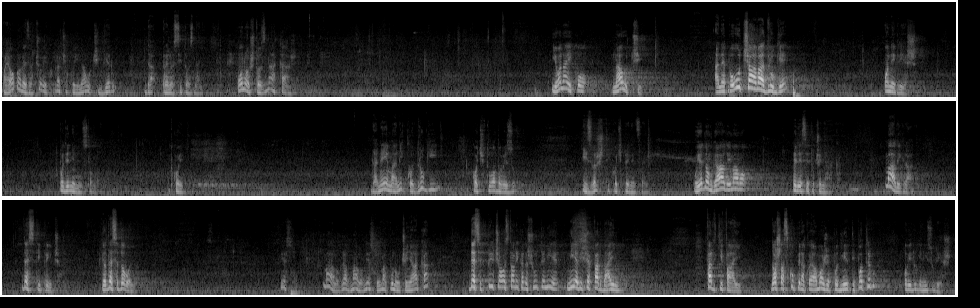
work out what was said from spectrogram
Pa je obaveza čovjeku, braću, koji nauči vjeru, da prenosi to znanje. Ono što zna, kaže. I onaj ko nauči, a ne poučava druge, on je griješan. Pod jednim uslovom. Od kojim? Da nema niko drugi ko će tu obavezu izvršiti, ko će prenijeti znanje. U jednom gradu imamo 50 učenjaka. Mali grad. Deseti priča. Je li deset dovoljno? Jesu. Malo grad, malo mjesto, ima puno učenjaka. Deset priča, ostali kada šute nije, nije više fardajn. Fard kifaji. Došla skupina koja može podmiriti potrebu, ovi drugi nisu griješni.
